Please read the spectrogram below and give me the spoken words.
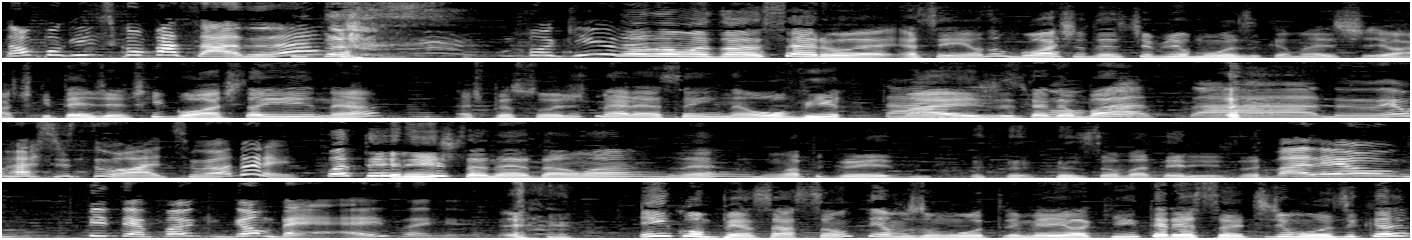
Tá um pouquinho descompassado, né? Um pouquinho, né? Não, não, mas ó, sério, é, assim, eu não gosto desse tipo de música, mas eu acho que tem gente que gosta e, né, as pessoas merecem né, ouvir. Tá mas, entendeu? Descompassado. Eu acho isso ótimo, eu adorei. baterista, né, dá uma, né, um upgrade no seu baterista. Valeu, Peter Punk Gambé. É isso aí. Em compensação, temos um outro e-mail aqui interessante de música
